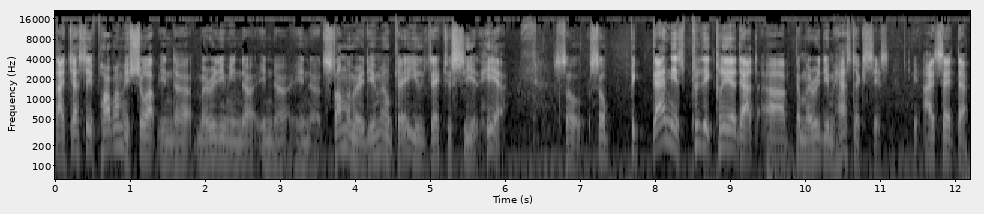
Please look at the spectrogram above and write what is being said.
digestive problem. It show up in the meridian in the in the in the stomach meridian. Okay, you actually see it here. So so then it's pretty clear that uh, the meridian has to exist. I said that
